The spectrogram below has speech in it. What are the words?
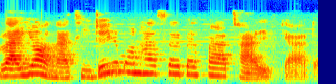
و یا نتیجه منحصر به فرد تعریف کرده.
